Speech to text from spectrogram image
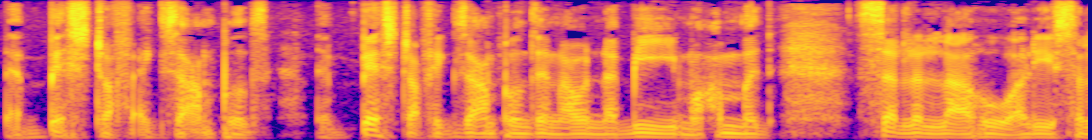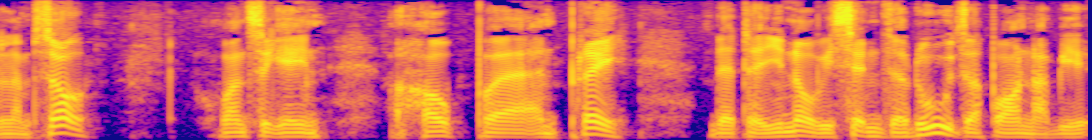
the best of examples, the best of examples in our Nabi Muhammad sallallahu alaihi wasallam. So, once again, I hope uh, and pray that uh, you know we send the rules upon Nabi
